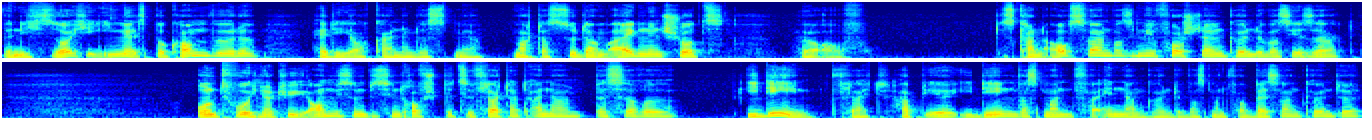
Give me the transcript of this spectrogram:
Wenn ich solche E-Mails bekommen würde, hätte ich auch keine Lust mehr. Mach das zu deinem eigenen Schutz. Hör auf. Das kann auch sein, was ich mir vorstellen könnte, was ihr sagt. Und wo ich natürlich auch mich so ein bisschen drauf spitze, vielleicht hat einer bessere Ideen. Vielleicht habt ihr Ideen, was man verändern könnte, was man verbessern könnte.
